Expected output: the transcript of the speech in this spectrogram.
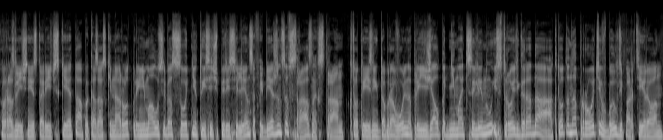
В различные исторические этапы казахский народ принимал у себя сотни тысяч переселенцев и беженцев с разных стран. Кто-то из них добровольно приезжал поднимать целину и строить города, а кто-то, напротив, был депортирован.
